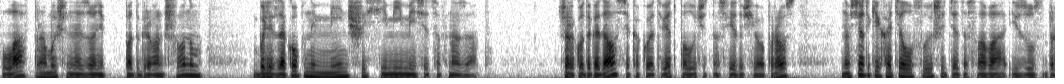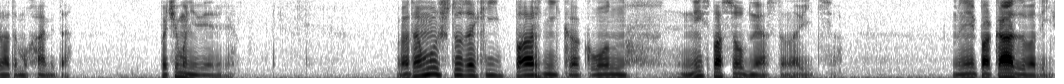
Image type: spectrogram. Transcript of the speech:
в промышленной зоне под Граваншоном были закопаны меньше семи месяцев назад. Шарко догадался, какой ответ получит на следующий вопрос, но все-таки хотел услышать это слова из уст брата Мухаммеда. Почему не верили? Потому что такие парни, как он, не способны остановиться. Мне показывали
